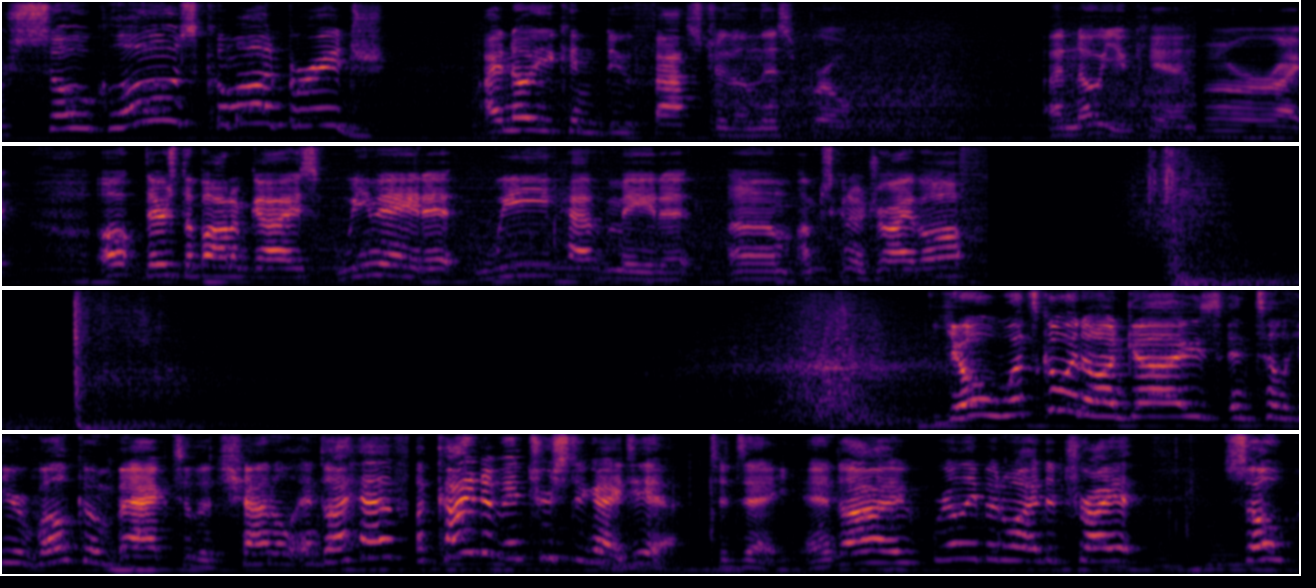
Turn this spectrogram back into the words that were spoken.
We're so close. Come on, bridge. I know you can do faster than this, bro. I know you can. All right. Oh, there's the bottom, guys. We made it. We have made it. Um, I'm just gonna drive off. Yo, what's going on guys? Intel here, welcome back to the channel, and I have a kind of interesting idea today, and I really been wanting to try it, so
